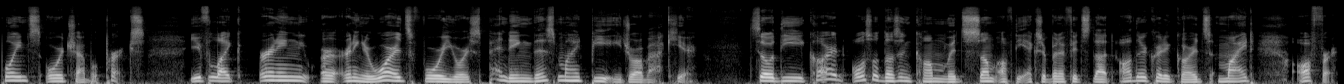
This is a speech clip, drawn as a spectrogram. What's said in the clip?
points, or travel perks. If you like earning or earning rewards for your spending, this might be a drawback here. So the card also doesn't come with some of the extra benefits that other credit cards might offer,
